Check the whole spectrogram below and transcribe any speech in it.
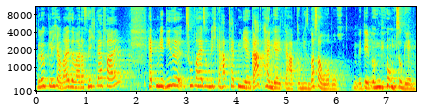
Glücklicherweise war das nicht der Fall. Hätten wir diese Zuweisung nicht gehabt, hätten wir gar kein Geld gehabt, um diesen Wasserrohrbruch mit dem irgendwie umzugehen.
